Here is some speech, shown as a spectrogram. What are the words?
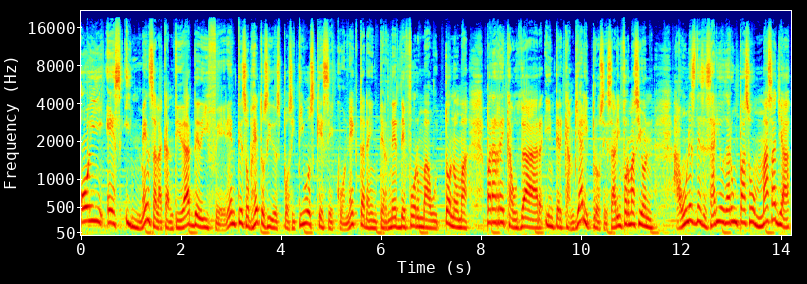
hoy es inmensa la cantidad de diferentes objetos y dispositivos que se conectan a Internet de forma autónoma para recaudar, intercambiar y procesar información, aún es necesario dar un paso más allá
